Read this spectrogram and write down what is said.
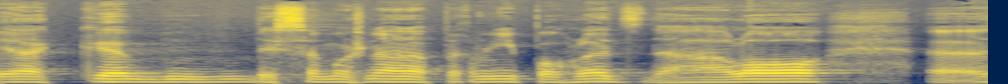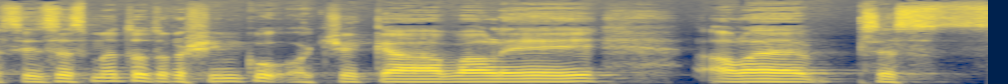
jak by se možná na první pohled zdálo. Sice jsme to trošinku očekávali, ale přes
